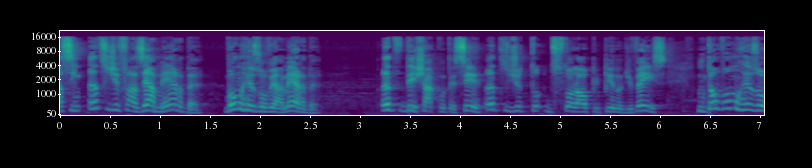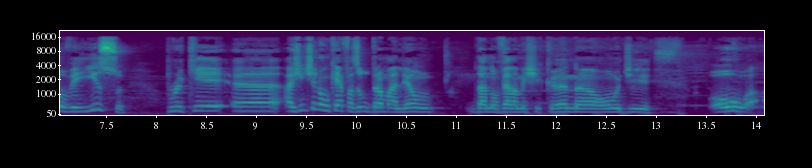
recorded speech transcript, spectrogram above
assim, antes de fazer a merda, vamos resolver a merda? antes de deixar acontecer, antes de, de estourar o pepino de vez. Então vamos resolver isso, porque eh, a gente não quer fazer o dramalhão da novela mexicana, onde. Ou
